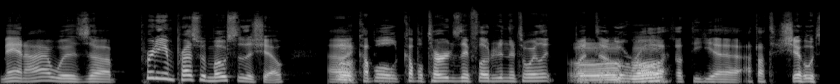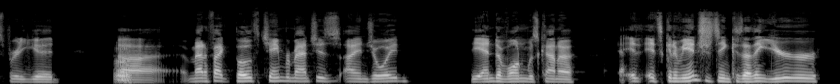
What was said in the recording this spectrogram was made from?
Man, I was uh, pretty impressed with most of the show. Uh, A Mm. couple couple turds they floated in the toilet, but uh, Mhm. overall, I thought the uh, I thought the show was pretty good. Mm. Uh, matter of fact, both chamber matches I enjoyed. The end of one was kind of it, it's going to be interesting because I think you're.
